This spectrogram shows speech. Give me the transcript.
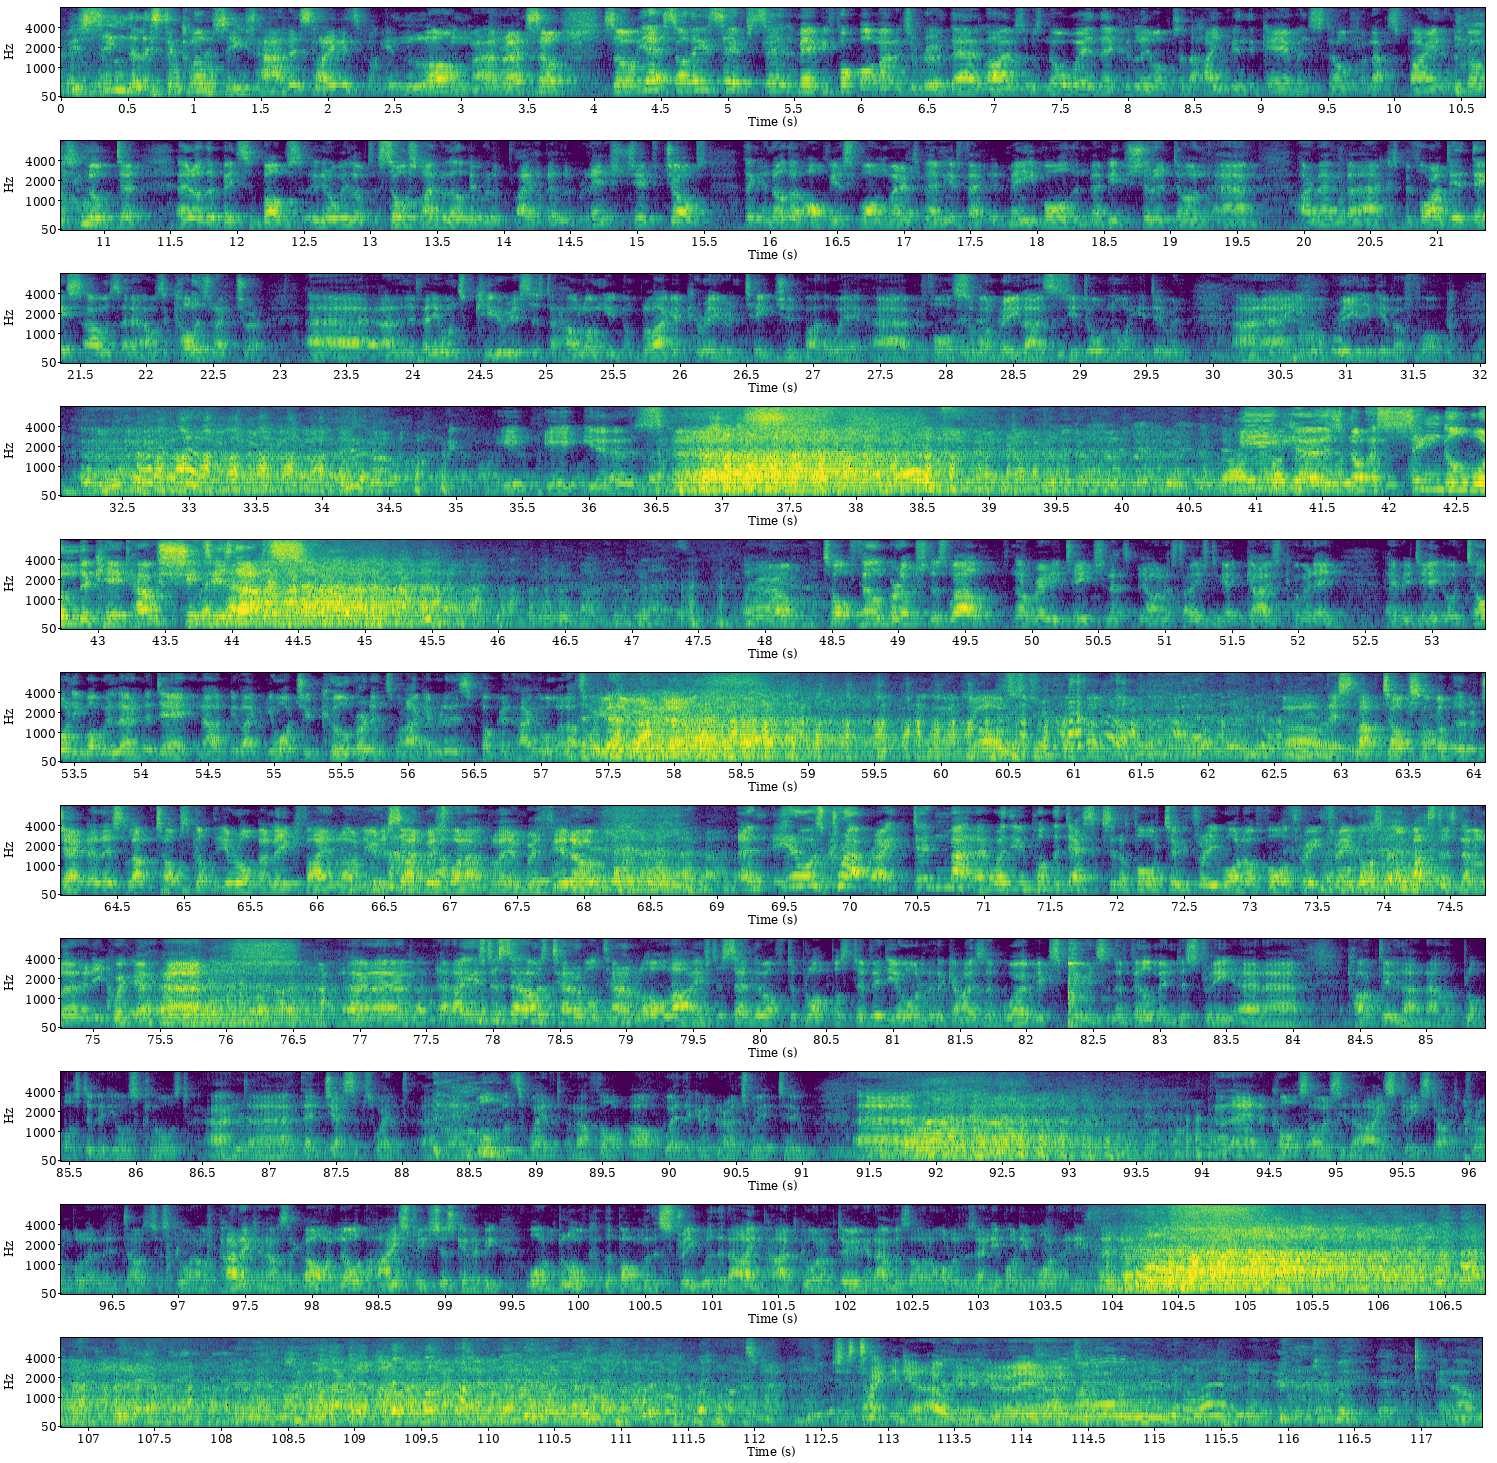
You've seen the list of clubs he's had. It's like it's fucking long, man, right? So, so yeah. So I think it's safe to say that maybe Football Manager ruined their lives. There was no way they could live up to the hype in the game and stuff, and that's fine. And we've obviously looked at, at other bits and bobs. You know, we looked at social life a little bit. We looked like a bit of relationships, jobs. I think another obvious one where it's maybe affected me more than maybe it should have done. Um, I remember because uh, before I did this, I was uh, I was a college lecturer. Uh, and if anyone's curious as to how long you can blag a career in teaching, by the way, uh, before someone realises you don't know what you're doing and uh, you don't really give a fuck. Uh, eight, eight years. eight years, not a single wonder kid. How shit is that? well, taught film production as well. Not really teaching, let's be honest. I used to get guys coming in every day going, Tony, what we learned today? And I'd be like, you're watching Cool Runnings when I get rid of this fucking hangover. That's what you're doing. oh, God. Oh, this laptop's hooked up to the projector, this laptop's got the Europa League final on, you decide which one I'm playing with, you know. And, you know, it was crap, right? Didn't matter whether you put the desks in a 4-2-3-1 or 4-3-3. Those little bastards never learn any quicker. Uh, and, um, and I used to say, I was terrible, terrible all that. I used to send them off to Blockbuster Video under the guys that work experience in the film industry, and uh, can't do that now that Blockbuster Video's closed. And uh, then Jessops went, and then Woolworths went, and I thought, oh, where are they're going to graduate to. Uh, and then, of course, obviously the high street started crumbling, and I was just going, I was panicking. I was like, oh no, the high street's just going to be one bloke at the bottom of the street with an iPad going, I'm doing an Amazon order, does anybody want anything? just time to get out. You know,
